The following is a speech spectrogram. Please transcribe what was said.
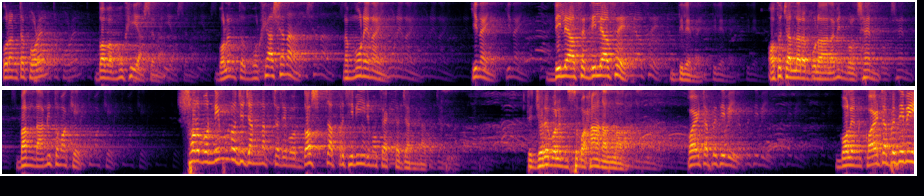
কোরআনটা পড়েন? বাবা মুখেই আসে না। বলেন তো, মুখে আসে না? না মনে নাই? কি নাই? দিলে আছে দিলে আছে? দিলে নাই। অথচ আল্লাহ রাব্বুল আলামিন বলছেন, বান্দা, আমি তোমাকে সর্বনিম্ন যে জান্নাতটা দেব, দশটা পৃথিবীর মতো একটা জান্নাত। জোরে বলেন সুবহান আল্লাহ কয়টা পৃথিবী? বলেন, কয়টা পৃথিবী?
